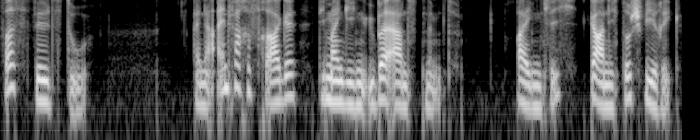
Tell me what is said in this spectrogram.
Was willst du? Eine einfache Frage, die mein Gegenüber ernst nimmt. Eigentlich gar nicht so schwierig.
